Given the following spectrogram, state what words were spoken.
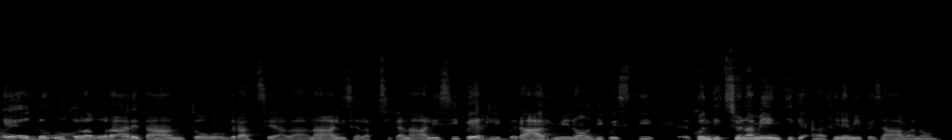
e ho dovuto lavorare tanto grazie all'analisi, alla psicanalisi per liberarmi, no? Di questi eh, condizionamenti che alla fine mi pesavano.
